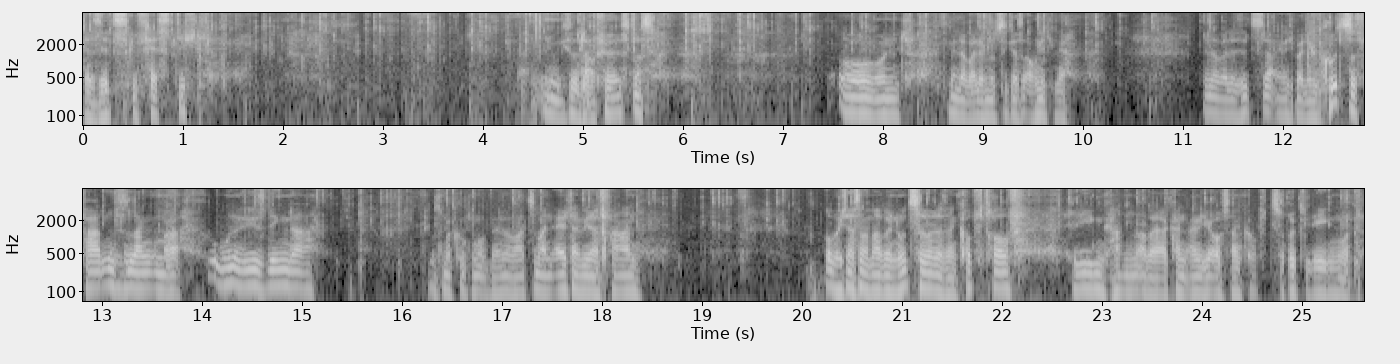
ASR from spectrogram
der Sitz gefestigt. Irgendwie so dafür ist das. Und mittlerweile nutze ich das auch nicht mehr. Mittlerweile sitzt er eigentlich bei den kurzen Fahrten bislang immer ohne dieses Ding da. Ich muss mal gucken, ob wir mal zu meinen Eltern wieder fahren, ob ich das nochmal benutze oder sein Kopf drauf liegen kann. Aber er kann eigentlich auch seinen Kopf zurücklegen und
